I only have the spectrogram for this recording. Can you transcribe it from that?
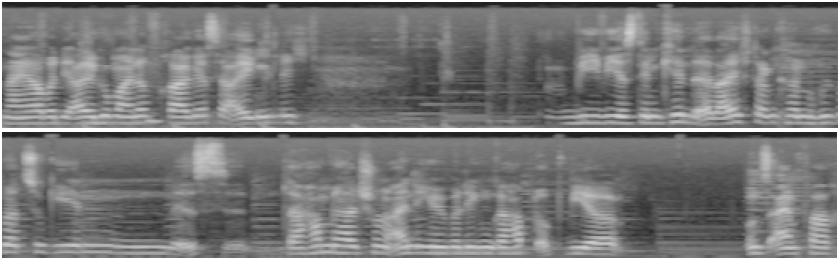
Naja, aber die allgemeine Frage ist ja eigentlich, wie wir es dem Kind erleichtern können, rüberzugehen. Ist, da haben wir halt schon einige Überlegungen gehabt, ob wir uns einfach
